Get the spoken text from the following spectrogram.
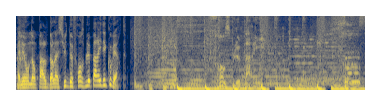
Allez, on en parle dans la suite de France Bleu Paris Découverte. France Bleu Paris. France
